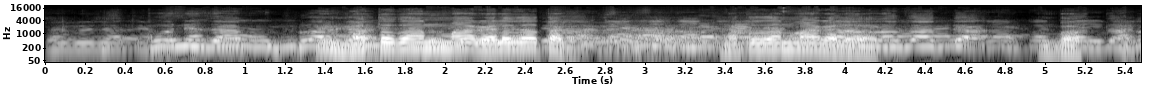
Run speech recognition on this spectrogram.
कोणी जात नाही, मतदान मागायला जाता का मतदान मागायला जातात.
